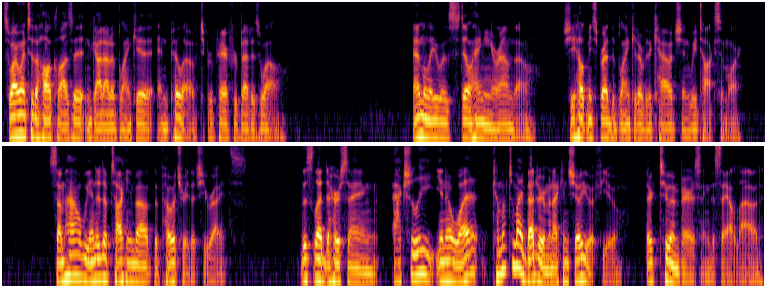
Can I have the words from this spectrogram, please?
so I went to the hall closet and got out a blanket and pillow to prepare for bed as well. Emily was still hanging around, though. She helped me spread the blanket over the couch, and we talked some more. Somehow, we ended up talking about the poetry that she writes. This led to her saying, Actually, you know what? Come up to my bedroom and I can show you a few. They're too embarrassing to say out loud.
